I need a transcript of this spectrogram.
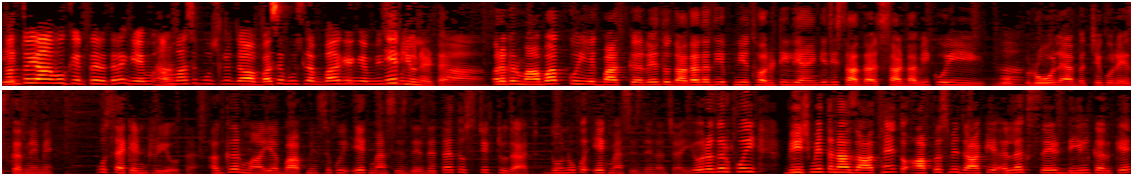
हम तो यहाँ वो करते रहते ना गेम हाँ। अम्मा से पूछ लो जाओ अब्बा से पूछ लो अब्बा कहेंगे अम्मी एक यूनिट है हाँ। और अगर माँ बाप कोई एक बात कर रहे हैं तो दादा दादी अपनी अथॉरिटी ले आएँगे जी सादा साडा भी कोई वो हाँ। रोल है बच्चे को रेस करने में वो सेकेंडरी होता है। अगर माँ या बाप में से कोई एक मैसेज दे देता है तो स्टिक टू दैट दोनों को एक मैसेज देना चाहिए। और अगर कोई बीच में तनाज़ात हैं तो आपस में जाके अलग से डील करके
